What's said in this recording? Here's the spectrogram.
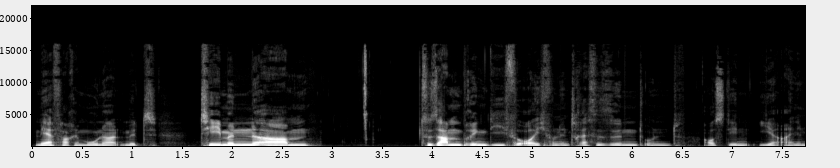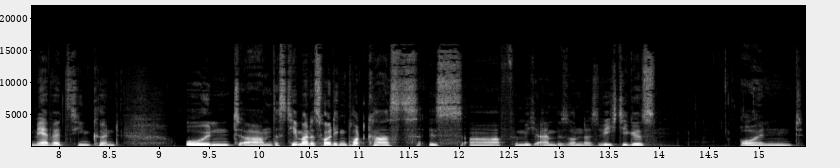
mehrfach im Monat mit Themen ähm, zusammenbringen, die für euch von Interesse sind und aus denen ihr einen Mehrwert ziehen könnt. Und ähm, das Thema des heutigen Podcasts ist äh, für mich ein besonders wichtiges. Und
